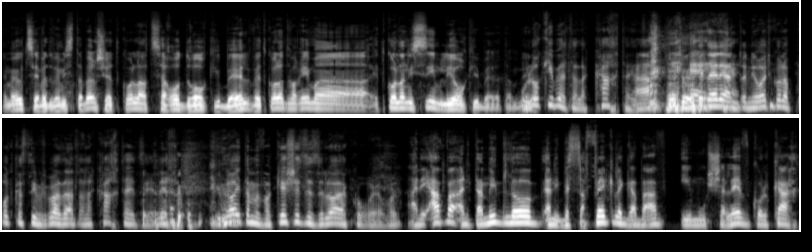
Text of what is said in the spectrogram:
הם היו צמד, ומסתבר שאת כל הצרות דרור קיבל, ואת כל הדברים, ה... את כל הניסים ליאור קיבל, אתה מבין? הוא לא קיבל, אתה לקחת את אה. זה. אתה יודע, אני רואה את כל הפודקאסטים וכל הזה, אתה לקחת את זה אליך. אם לא היית מבקש את זה, זה לא היה קורה, אבל... אני אף פעם, אני תמיד לא, אני בספק לגביו אם הוא שלב כל כך,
